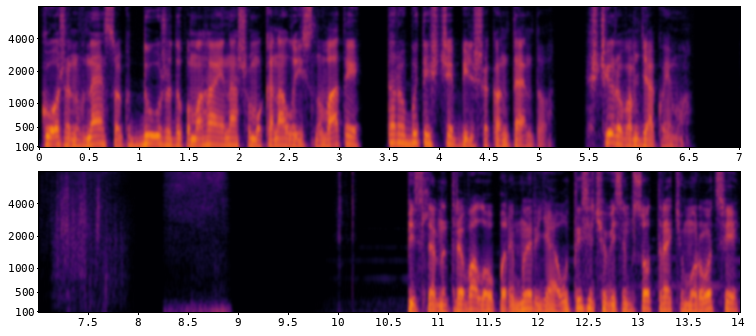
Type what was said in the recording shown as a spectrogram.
Кожен внесок дуже допомагає нашому каналу існувати та робити ще більше контенту. Щиро вам дякуємо. Після нетривалого перемир'я у 1803 році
